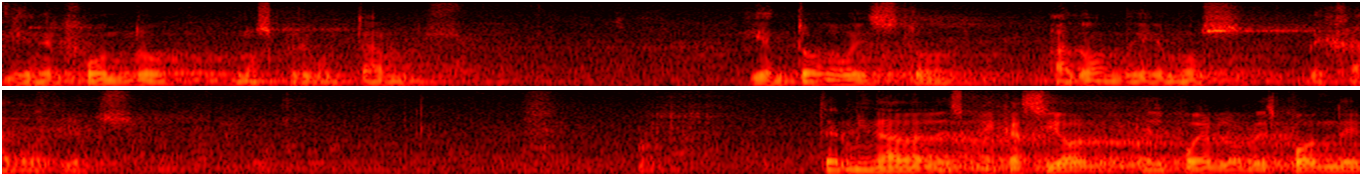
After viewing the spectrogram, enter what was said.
Y en el fondo nos preguntamos, ¿y en todo esto a dónde hemos dejado a Dios? Terminada la explicación, el pueblo responde,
